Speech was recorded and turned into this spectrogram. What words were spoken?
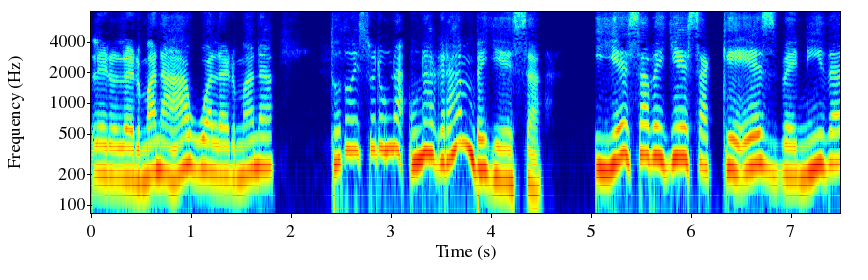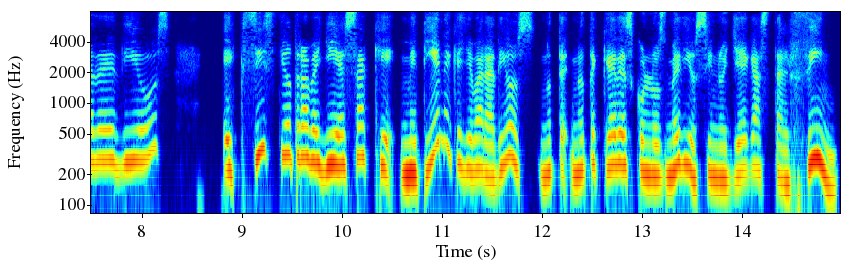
la hermana agua, la hermana, todo eso era una, una gran belleza. Y esa belleza que es venida de Dios, existe otra belleza que me tiene que llevar a Dios. No te, no te quedes con los medios, sino llega hasta el fin,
